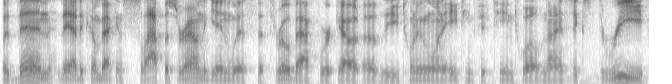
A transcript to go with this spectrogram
But then they had to come back and slap us around again with the throwback workout of the 21, 18, 15, 12, 9, 6, 3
